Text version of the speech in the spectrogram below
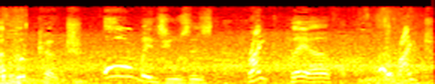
A good coach always uses the right player for the right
